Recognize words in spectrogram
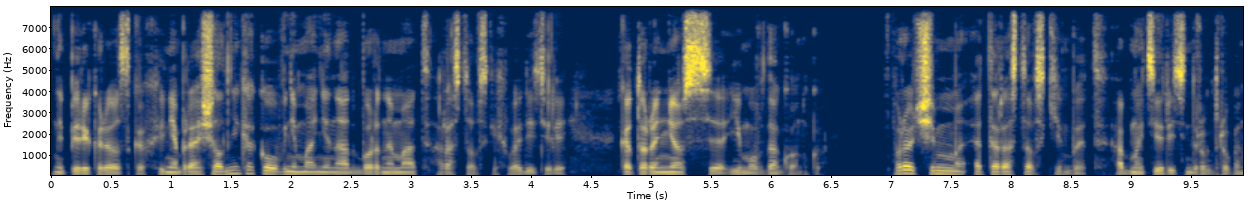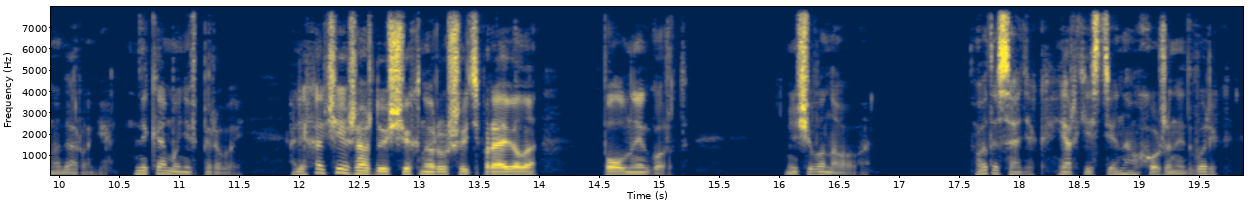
на перекрестках и не обращал никакого внимания на отборный мат ростовских водителей, который несся ему вдогонку. Впрочем, это ростовский быт — обматерить друг друга на дороге. Никому не впервой. А лихачей, жаждущих нарушить правила, полный город. Ничего нового. Вот и садик, яркие стены, ухоженный дворик —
